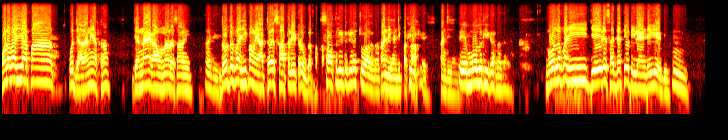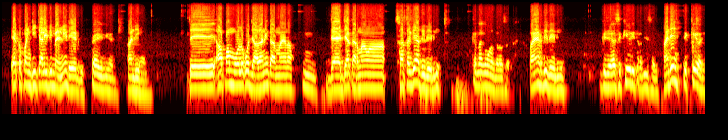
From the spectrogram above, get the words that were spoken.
ਹੁਣ ਭਾਜੀ ਆਪਾਂ ਉਹ ਜ਼ਿਆਦਾ ਨਹੀਂ ਆਖਣਾ ਜਿੰਨਾ ਹੈਗਾ ਉਹਨਾਂ ਦੱਸਾਂਗੇ। ਹਾਂਜੀ। ਦੁੱਧ ਭਾਜੀ ਭਾਵੇਂ 8 ਹੋਏ 7 ਲੀਟਰ ਹੋਊਗਾ ਪੱਕਾ। 7 ਲੀਟਰ ਜਿਹੜਾ ਚਵਾ ਦੇਣਾ। ਹਾਂਜੀ ਹਾਂਜੀ ਪੱਕਾ। ਠੀਕ ਹੈ ਜੀ। ਹਾਂਜੀ ਹਾਂਜੀ। ਤੇ ਮੁੱਲ ਕੀ ਕਰਨਾ ਚਾਹੀਦਾ ਮੁੱਲ ਭਾਜੀ ਜੇ ਇਹਦੇ ਸੱਜਰ ਝੋਟੀ ਲੈਣ ਜਾਈਏ ਏਡੀ ਹੂੰ। ਇੱਕ 35 40 ਦੀ ਮਿਲਣੀ ਡੇਢ ਦੀ। ਹਾਂਜੀ। ਹਾਂਜੀ ਹਾਂਜੀ। ਤੇ ਆਪਾਂ ਮੁੱਲ ਕੋ ਜ਼ਿਆਦਾ ਨਹੀਂ ਕਰਨਾ ਇਹਦਾ। ਹੂੰ। ਜਾਇਜ਼ ਜਿਹਾ ਕਰਨਾ ਵਾ 70000 ਦੀ ਦੇ ਦਈਏ। ਕਿੰਨਾ ਕਮਾਉਣ ਦੇਣਾ ਸਰ? 65 ਦੀ ਦੇ ਦਈਏ। ਗਜੈਸ ਕੀ ਵਾਰੀ ਕਰਦੀ ਸਰ। ਹਾਂਜੀ। ਇੱਕੇ ਵਾਰੀ।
